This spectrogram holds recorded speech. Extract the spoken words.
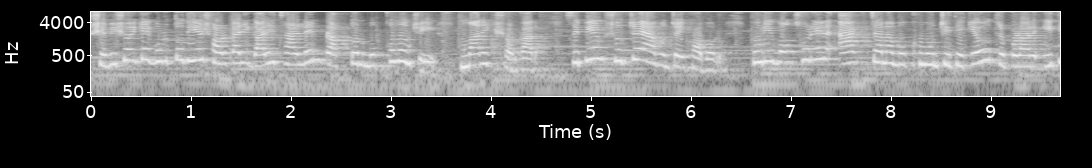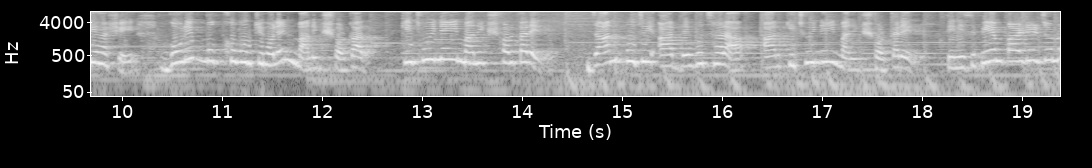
সে বিষয়কে গুরুত্ব দিয়ে সরকারি গাড়ি ছাড়লেন প্রাক্তন মুখ্যমন্ত্রী মানিক সরকার। সিপিএম সূত্রে এমনটাই খবর। কুড়ি বছরের এক টানা মুখ্যমন্ত্রী থেকেও ত্রিপুরার ইতিহাসে গরিব মুখ্যমন্ত্রী হলেন মানিক সরকার। কিছুই নেই মানিক সরকারের। যান পুঁজি আর দেহ ছাড়া আর কিছুই নেই মানিক সরকারের। তিনি সিপিএম পার্টির জন্য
